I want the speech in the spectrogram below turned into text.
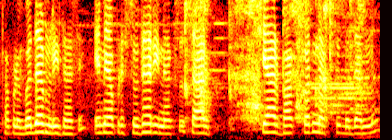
તો આપણે બદામ લીધા છે. એને આપણે સુધારી નાખશું. ચાર ચાર ભાગ કરી નાખશું બદામના.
